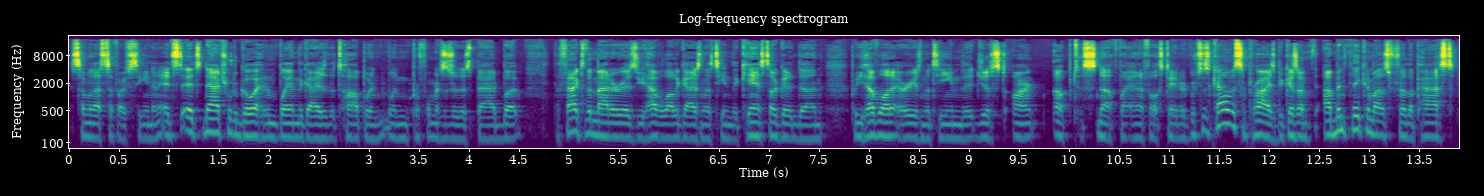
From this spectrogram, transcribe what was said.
some of that stuff I've seen. And it's it's natural to go ahead and blame the guys at the top when, when performances are this bad. But the fact of the matter is, you have a lot of guys on this team that can still get it done, but you have a lot of areas in the team that just aren't up to snuff by NFL standards, which is kind of a surprise because I'm, I've been thinking about this for the past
